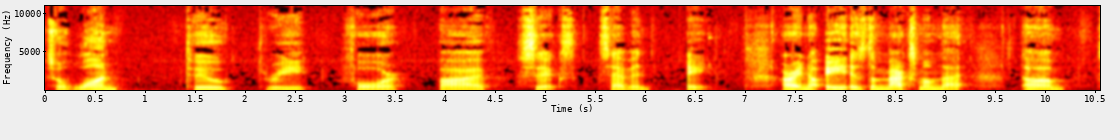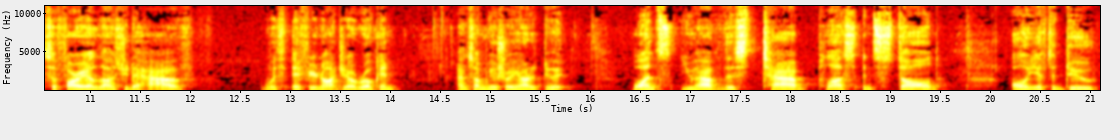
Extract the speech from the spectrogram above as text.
so one, two, three, four, five, six, seven, eight. Alright, now 8 is the maximum that um, Safari allows you to have with if you're not jailbroken. And so I'm going to show you how to do it. Once you have this tab plus installed, all you have to do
